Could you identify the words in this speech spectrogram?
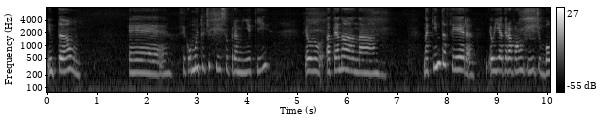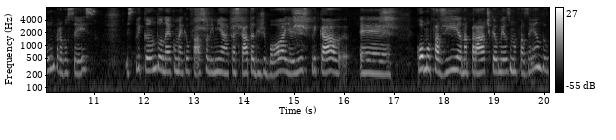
Então, é, ficou muito difícil para mim aqui. Eu até na, na, na quinta-feira eu ia gravar um vídeo bom para vocês, explicando né, como é que eu faço ali minha cascata de jiboia, ia explicar é, como fazia na prática, eu mesma fazendo,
